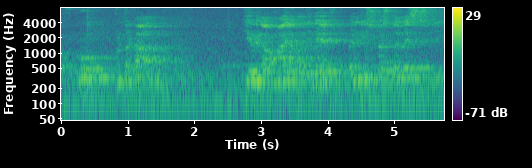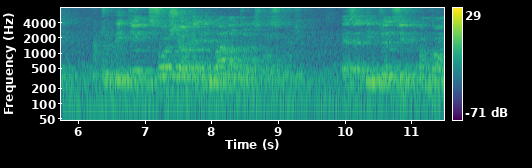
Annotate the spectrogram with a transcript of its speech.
of Group Punta Cana during our high-level debate when he stressed the necessity to rethink social and environmental responsibility as an intrinsic component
